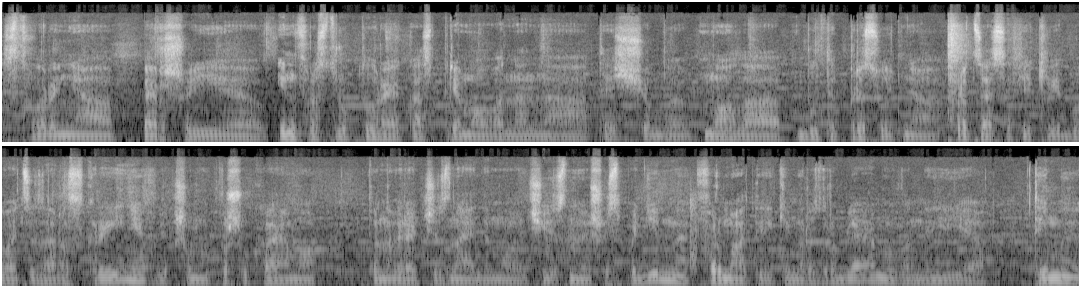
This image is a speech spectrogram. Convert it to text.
створення першої інфраструктури, яка спрямована на те, щоб могла бути присутня в процесах, які відбуваються зараз в країні. Якщо ми пошукаємо, то навряд чи знайдемо, чи існує щось подібне. Формати, які ми розробляємо, вони є тими,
